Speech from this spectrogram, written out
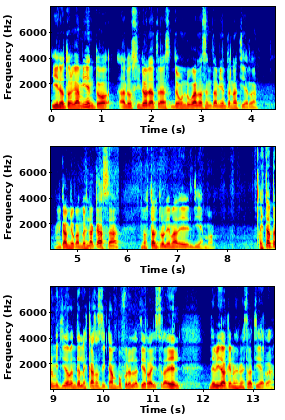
y el otorgamiento a los idólatras de un lugar de asentamiento en la tierra. En cambio, cuando es la casa, no está el problema del diezmo. Está permitido venderles casas y campos fuera de la tierra de Israel debido a que no es nuestra tierra.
